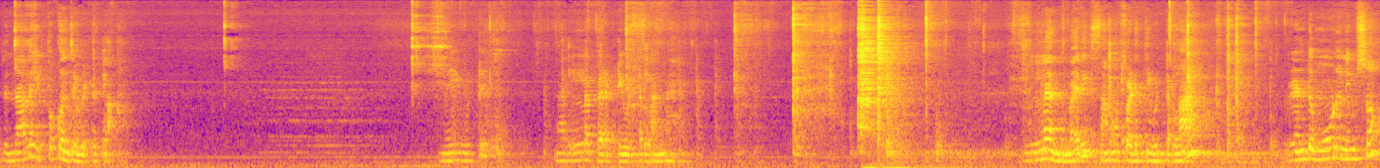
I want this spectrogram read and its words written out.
இருந்தாலும் இப்போ கொஞ்சம் விட்டுக்கலாம். நெய் விட்டு நல்லா பெரட்டி விட்டுலாங்க நல்லா இந்த மாதிரி சமப்படுத்தி விட்டுடலாம். ரெண்டு மூணு நிமிஷம்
